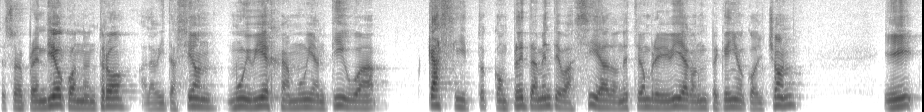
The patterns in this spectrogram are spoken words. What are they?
se sorprendió cuando entró a la habitación muy vieja, muy antigua, casi completamente vacía, donde este hombre vivía con un pequeño colchón y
